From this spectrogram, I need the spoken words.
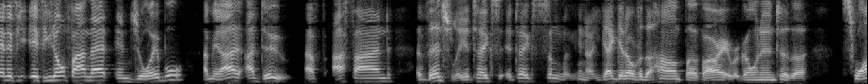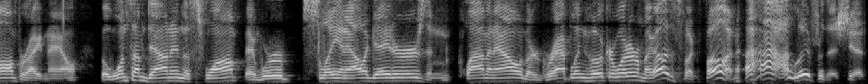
and if you, if you don't find that enjoyable, I mean, I, I do. I, I find eventually it takes it takes some. You know, you gotta get over the hump of all right, we're going into the swamp right now. But once I'm down in the swamp and we're slaying alligators and climbing out with our grappling hook or whatever, I'm like, oh, this is fucking fun. I live for this shit.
